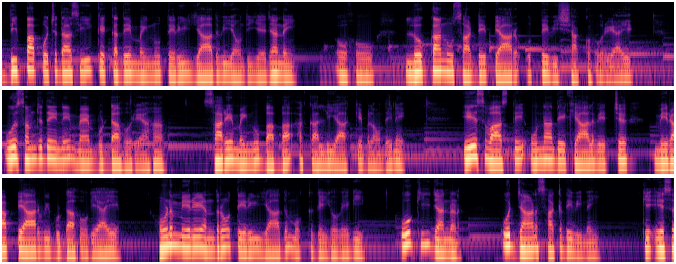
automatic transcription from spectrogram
ਦੀਪਾ ਪੁੱਛਦਾ ਸੀ ਕਿ ਕਦੇ ਮੈਨੂੰ ਤੇਰੀ ਯਾਦ ਵੀ ਆਉਂਦੀ ਹੈ ਜਾਂ ਨਹੀਂ? ਓਹੋ, ਲੋਕਾਂ ਨੂੰ ਸਾਡੇ ਪਿਆਰ ਉੱਤੇ ਵੀ ਸ਼ੱਕ ਹੋ ਰਿਹਾ ਏ। ਉਹ ਸਮਝਦੇ ਨੇ, ਮੈਂ ਬੁੱਢਾ ਹੋ ਰਿਹਾ ਹਾਂ। ਸਾਰੇ ਮੈਨੂੰ ਬਾਬਾ ਅਕਾਲੀ ਆਖ ਕੇ ਬੁਲਾਉਂਦੇ ਨੇ। ਇਸ ਵਾਸਤੇ ਉਹਨਾਂ ਦੇ ਖਿਆਲ ਵਿੱਚ ਮੇਰਾ ਪਿਆਰ ਵੀ ਬੁੱਢਾ ਹੋ ਗਿਆ ਏ। ਹੁਣ ਮੇਰੇ ਅੰਦਰੋਂ ਤੇਰੀ ਯਾਦ ਮੁੱਕ ਗਈ ਹੋਵੇਗੀ। ਉਹ ਕੀ ਜਾਣਨ? ਉਹ ਜਾਣ ਸਕਦੇ ਵੀ ਨਹੀਂ ਕਿ ਇਸ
